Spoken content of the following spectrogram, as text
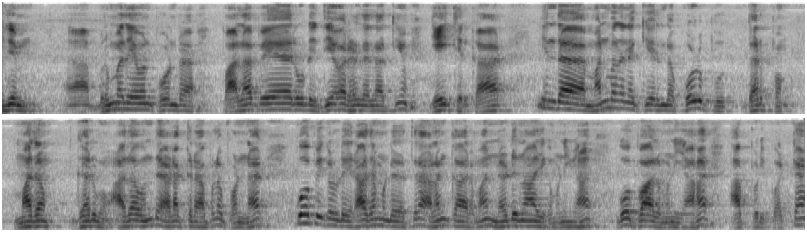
இது பிரம்மதேவன் போன்ற பல பேருடைய தேவர்கள் எல்லாத்தையும் ஜெயித்திருக்கார். இந்த மன்மதனுக்கு இருந்த கொழுப்பு தர்ப்பம் மதம் கர்வம் அதை வந்து அடக்கிறாப்புல பண்ணார். கோபிகளுடைய ராசமண்டலத்தில் அலங்காரமாக நடுநாயகமணியாக கோபாலமணியாக அப்படிப்பட்ட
